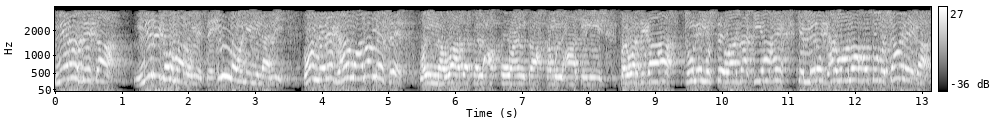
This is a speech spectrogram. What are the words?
میرا بیٹا، میرے گھر والوں میں سے ان نبنی منالی وہ میرے گھر والوں میں سے۔ وہی نواد الحقوان کا حکم الحاکمین پروردگار تو نے مجھ سے وعدہ کیا ہے کہ میرے گھر والوں کو تو بچا لے گا۔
